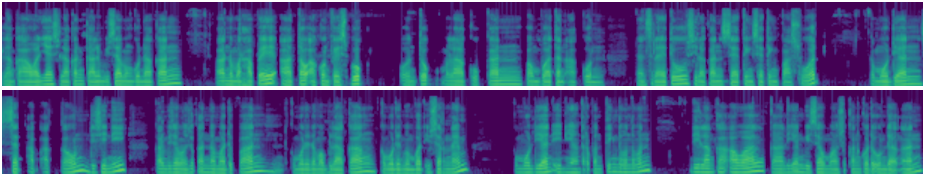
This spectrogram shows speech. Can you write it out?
langkah awalnya silakan kalian bisa menggunakan uh, nomor HP atau akun Facebook untuk melakukan pembuatan akun. Dan setelah itu silakan setting-setting password. Kemudian setup account di sini kalian bisa masukkan nama depan, kemudian nama belakang, kemudian membuat username. Kemudian ini yang terpenting teman-teman, di langkah awal kalian bisa memasukkan kode undangan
